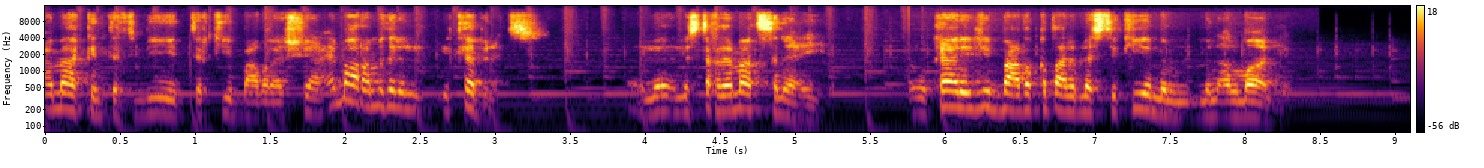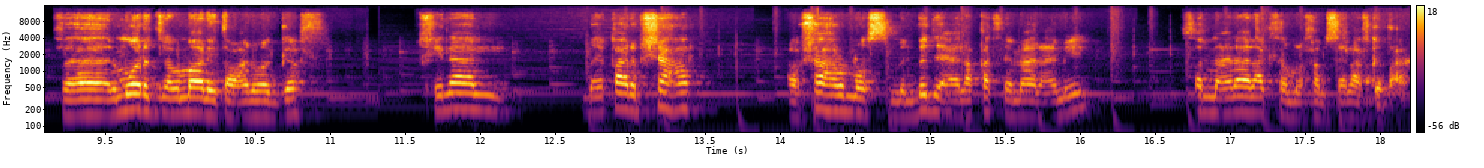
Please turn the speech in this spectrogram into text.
أماكن تثبيت تركيب بعض الأشياء عبارة مثل الكابنتس الاستخدامات الصناعية وكان يجيب بعض القطع البلاستيكية من من ألمانيا فالمورد الألماني طبعا وقف خلال ما يقارب شهر أو شهر ونص من بدء علاقتنا مع العميل صنعنا له أكثر من 5000 قطعة.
